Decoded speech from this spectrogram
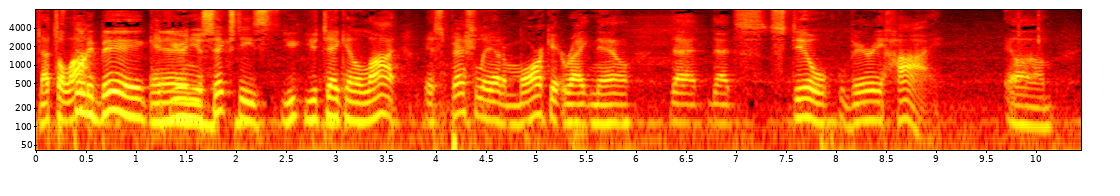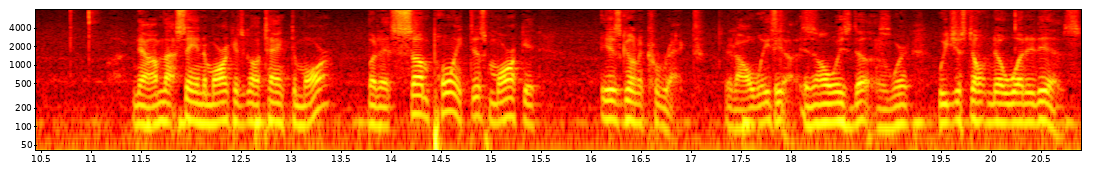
That's a lot. pretty big. And if you're in your 60s, you, you're taking a lot, especially at a market right now that that's still very high. Um, now, I'm not saying the market's going to tank tomorrow, but at some point, this market is going to correct. It always it, does. it always does. and we're, we just don't know what it is.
